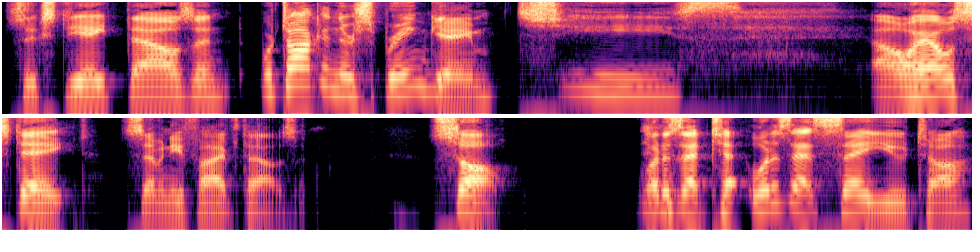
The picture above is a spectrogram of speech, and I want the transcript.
68,000. We're talking their spring game. Jeez. Ohio State, 75,000. So, what does that te- what does that say, Utah?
